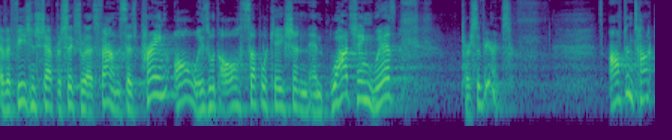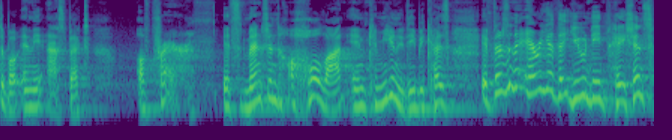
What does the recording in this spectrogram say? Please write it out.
of Ephesians chapter 6, where that's found, it says, praying always with all supplication and watching with perseverance. It's often talked about in the aspect of prayer. It's mentioned a whole lot in community because if there's an area that you need patience,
